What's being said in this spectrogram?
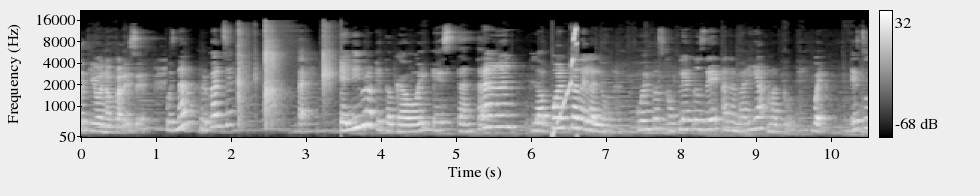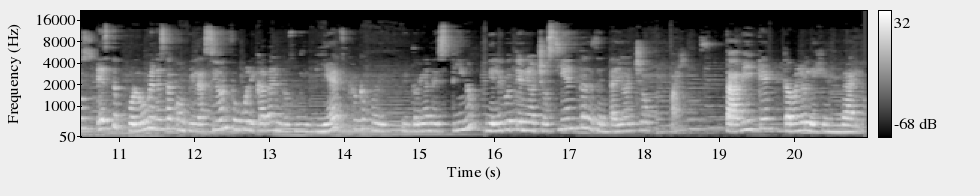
Aquí van a aparecer. Pues nada, prepárense. El libro que toca hoy es Tantrán, La Puerta de la Luna, cuentos completos de Ana María Matute. Bueno, estos, este volumen, esta compilación fue publicada en 2010, creo que fue Editorial Destino, y el libro tiene 868 páginas. Tabique, Caballo Legendario.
